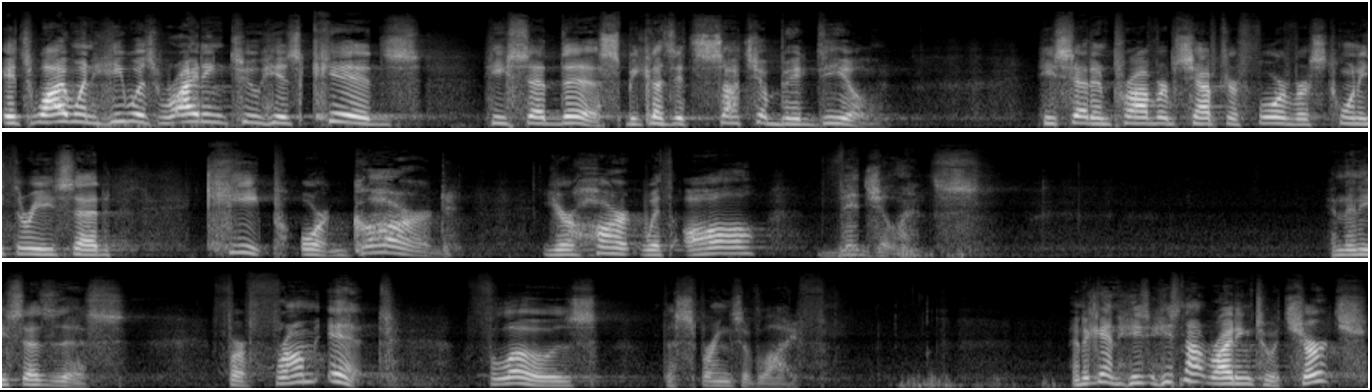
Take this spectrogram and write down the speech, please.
It's why when he was writing to his kids, he said this, because it's such a big deal. He said in Proverbs chapter 4, verse 23, he said, Keep or guard your heart with all vigilance. And then he says this For from it flows the springs of life. And again, he's, he's not writing to a church.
